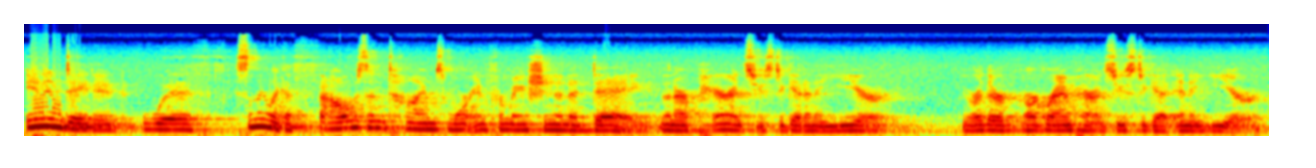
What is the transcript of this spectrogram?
inundated with something like a thousand times more information in a day than our parents used to get in a year, or their, our grandparents used to get in a year.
